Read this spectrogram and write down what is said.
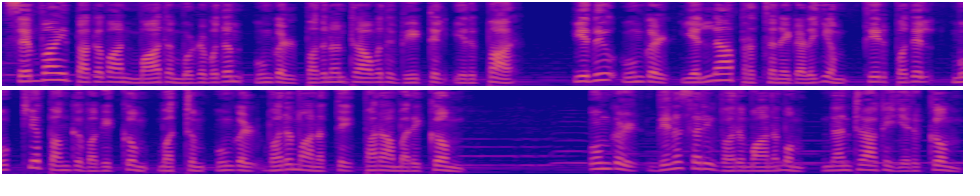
செவ்வாய் பகவான் மாதம் முழுவதும் உங்கள் பதினொன்றாவது வீட்டில் இருப்பார். இது உங்கள் எல்லா பிரச்சனைகளையும் தீர்ப்பதில் முக்கிய பங்கு வகிக்கும் மற்றும் உங்கள் வருமானத்தை பராமரிக்கும். உங்கள் தினசரி வருமானமும் நன்றாக இருக்கும்.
